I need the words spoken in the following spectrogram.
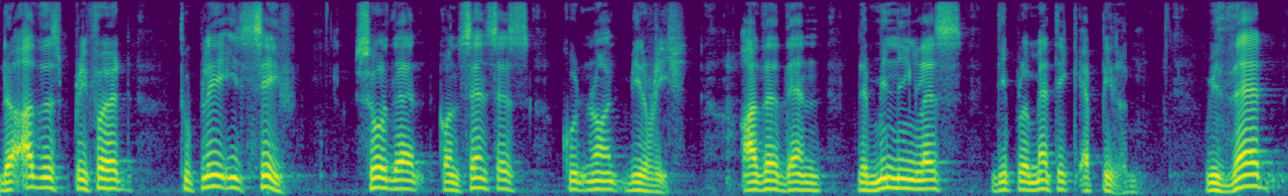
the others preferred to play it safe so that consensus could not be reached, other than the meaningless diplomatic appeal. With that,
